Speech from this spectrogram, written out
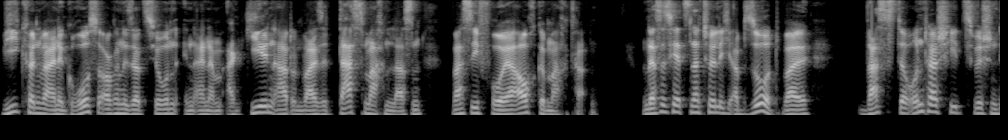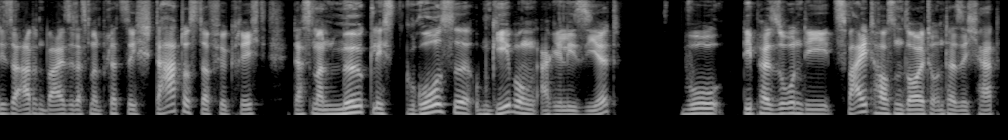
wie können wir eine große Organisation in einer agilen Art und Weise das machen lassen, was sie vorher auch gemacht hatten. Und das ist jetzt natürlich absurd, weil was ist der Unterschied zwischen dieser Art und Weise, dass man plötzlich Status dafür kriegt, dass man möglichst große Umgebungen agilisiert, wo die Person, die 2000 Leute unter sich hat,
